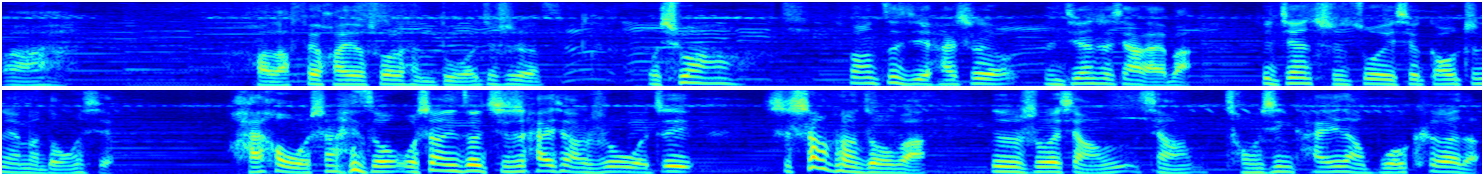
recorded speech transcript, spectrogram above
啊，好了，废话又说了很多，就是我希望希望自己还是能坚持下来吧。就坚持做一些高质量的东西，还好我上一周，我上一周其实还想说，我这是上上周吧，就是说想想重新开一档播客的，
